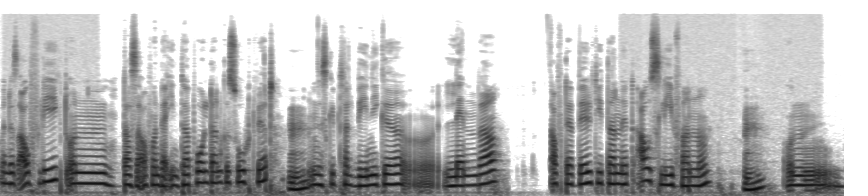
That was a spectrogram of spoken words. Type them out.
wenn das auffliegt und dass er auch von der Interpol dann gesucht wird. Mhm. Und es gibt halt wenige äh, Länder auf der Welt, die dann nicht ausliefern. Ne? Mhm. Und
